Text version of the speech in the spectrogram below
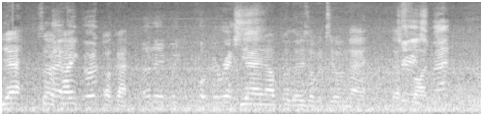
Yeah. Is okay? good. Okay. And then we can put the rest. Yeah, and I'll put those other two on there. That's Cheers, fine. Matt.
